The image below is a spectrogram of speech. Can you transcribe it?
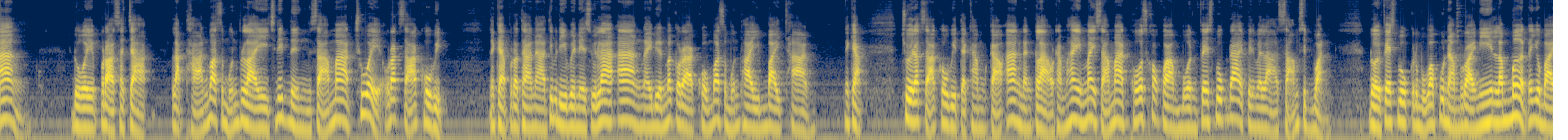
อ้าง โดยปราศจากหลักฐานว่าสมุนไพรชนิดหนึ่งสามารถช่วยรักษาโควิดนะครับประธานาธิบดีเวเนซุเอลาอ้างในเดือนมกราคมว่าสมุนไพรไบทานนะครับช่วยรักษาโควิด แต่คำกล่าวอ้างดังกล่าวทำให้ไม่สามารถโพสต์ข้อความบน Facebook ได้เป็นเวลา 30 วัน โดย Facebook ระบุว่าผู้นำรายนี้ละเมิดนโยบาย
